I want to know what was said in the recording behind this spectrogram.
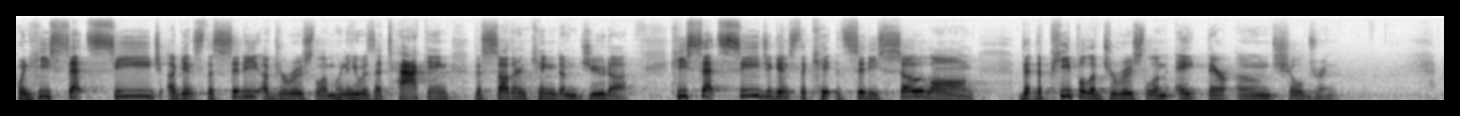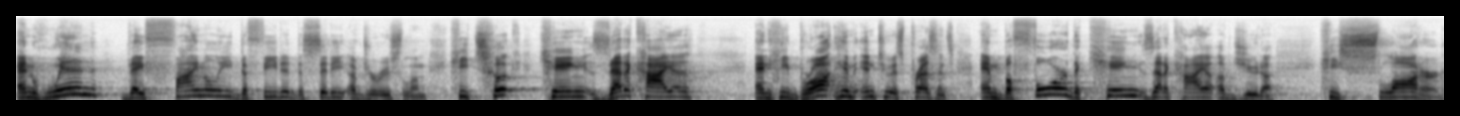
When he set siege against the city of Jerusalem, when he was attacking the southern kingdom, Judah, he set siege against the city so long that the people of Jerusalem ate their own children. And when they finally defeated the city of Jerusalem, he took King Zedekiah and he brought him into his presence. And before the king Zedekiah of Judah, he slaughtered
